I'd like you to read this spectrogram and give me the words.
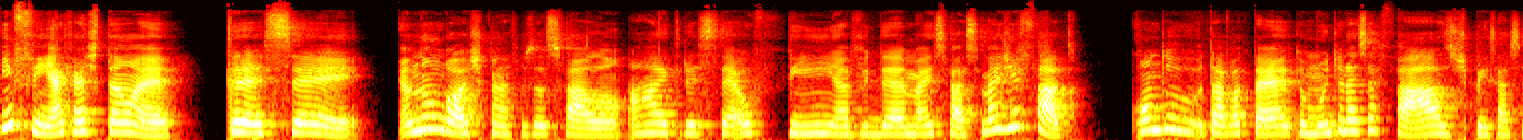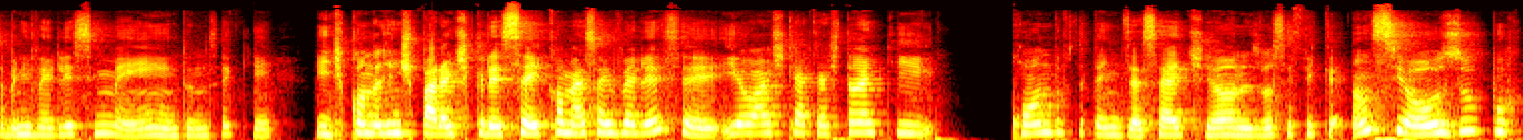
Enfim, a questão é, crescer... Eu não gosto quando as pessoas falam, ai, crescer é o fim, a vida é mais fácil. Mas, de fato, quando eu tava até, tô muito nessa fase de pensar sobre envelhecimento, não sei o quê. E de quando a gente para de crescer e começa a envelhecer. E eu acho que a questão é que quando você tem 17 anos, você fica ansioso por,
